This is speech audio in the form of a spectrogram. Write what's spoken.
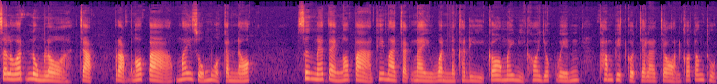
สารวัตรหนุ่มหล่อจับปรับเงาะป่าไม่สวมหมวกกันน็อก ซึ่งแม้แต่เงาะป่าที่มาจากในวรรณคดีก็ไม่มีข้อยกเว้นทำผิดกฎจราจรก็ต้องถูก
